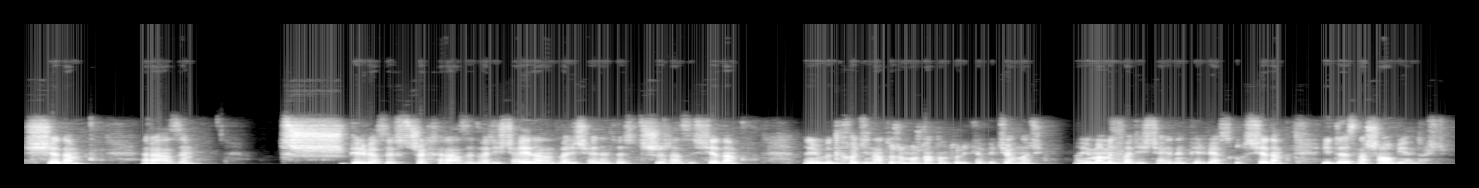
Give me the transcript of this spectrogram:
7 razy 3, pierwiastek z 3 razy 21, a 21 to jest 3 razy 7. No i wychodzi na to, że można tą trójkę wyciągnąć. No i mamy 21 pierwiastków z 7 i to jest nasza objętość.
